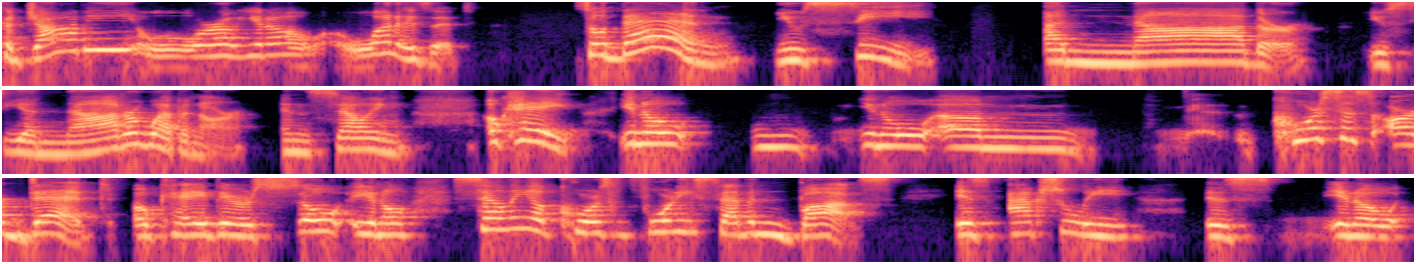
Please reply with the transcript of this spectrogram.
Kajabi, or, you know, what is it? So then you see another, you see another webinar and selling, okay, you know, you know, um, courses are dead okay? They're so you know selling a course for 47 bucks is actually is you know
